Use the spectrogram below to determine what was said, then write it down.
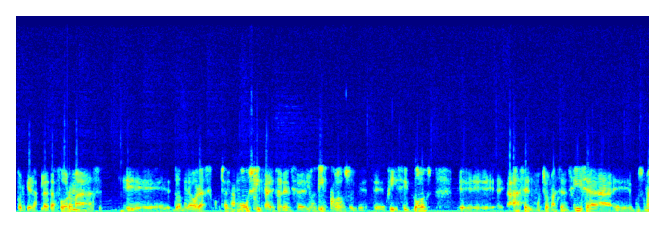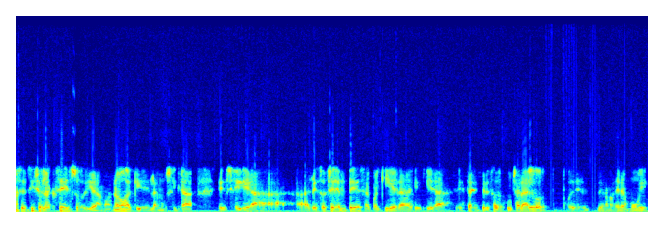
porque las plataformas eh, donde ahora se escucha la música, a diferencia de los discos este, físicos, eh, hacen mucho más sencilla, eh, mucho más sencillo el acceso, digamos, ¿no? A que la música eh, llegue a, a los oyentes, a cualquiera que quiera estar interesado en escuchar algo, puede de una manera muy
